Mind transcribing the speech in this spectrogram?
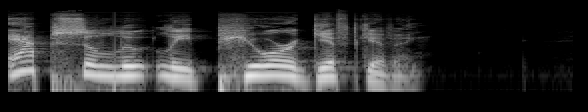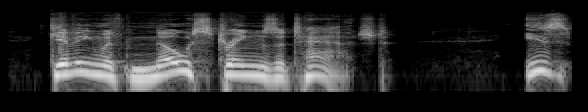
absolutely pure gift giving, giving with no strings attached, is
